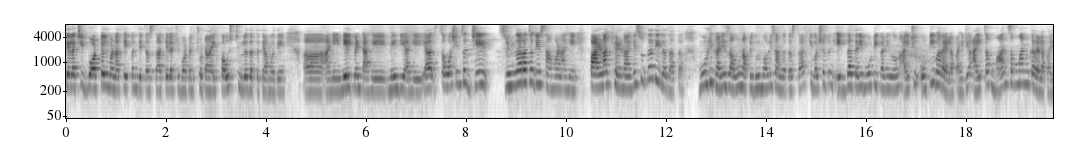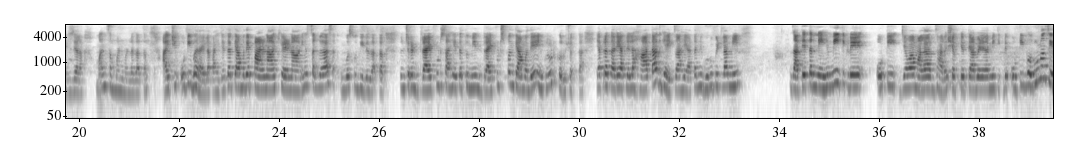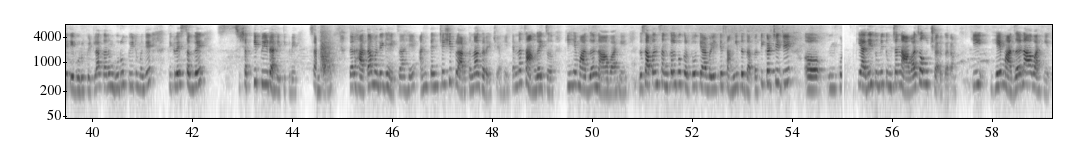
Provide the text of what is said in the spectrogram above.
तेलाची बॉटल म्हणा ते पण देत असतात. तेलाची बॉटल छोटा एक पाऊस ठेवलं जातं त्यामध्ये. आणि नेल पेंट आहे मेहंदी आहे. या सव्वाशींचं जे शृंगाराचं जे सामान आहे पाळणा खेळणं हे सुद्धा दिलं जातं. मूळ ठिकाणी जाऊन आपली गुरुमावली सांगत असतात की वर्षातून एकदा तरी मूळ ठिकाणी जाऊन आईची ओटी भरायला पाहिजे. आईचा मान सन्मान करायला पाहिजे ज्याला मान सन्मान म्हणलं जातं. आईची ओटी भरायला पाहिजे. तर त्यामध्ये पाळणा खेळणं ह्या सगळ्या स- वस्तू दिल्या जातात. तुमच्याकडे ड्रायफ्रुट्स आहे तर तुम्ही ड्रायफ्रुट्स पण त्यामध्ये इन्क्लूड करू शकता. या प्रकारे आपल्याला हातात घ्यायचं आहे. आता मी गुरुपीठला मी जाते तर नेहमी तिकडे ओटी जेव्हा मला झालं शक्य त्यावेळेला मी तिकडे ओटी भरूनच येते गुरुपीठला कारण गुरुपीठ म्हणजे तिकडे सगळे शक्तीपीठ आहे तिकडे. सांगताना तर हातामध्ये घ्यायचं आहे आणि त्यांच्याशी प्रार्थना करायची आहे. त्यांना सांगायचं की हे माझं नाव आहे. जसं आपण संकल्प करतो त्यावेळी ते सांगितलं जातं. तिकडचे जे की आधी तुम्ही तुमच्या नावाचा उच्चार करा. की हे माझं नाव आहे.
